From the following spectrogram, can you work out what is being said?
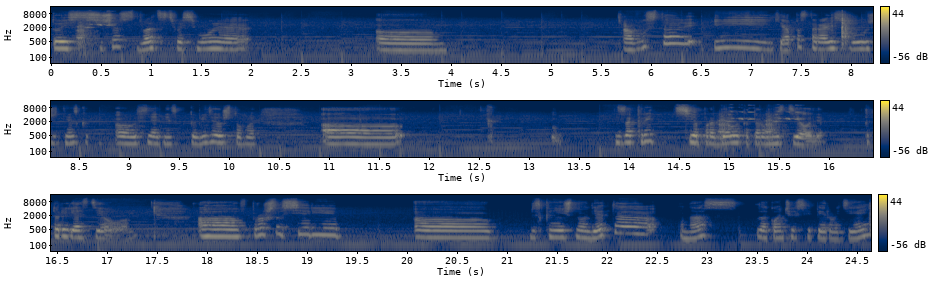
То есть сейчас 28 э, августа, и я постараюсь выложить несколько, э, снять несколько видео, чтобы э, закрыть все пробелы, которые мы сделали, которые я сделала. А в прошлой серии э, Бесконечного лета у нас закончился первый день.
